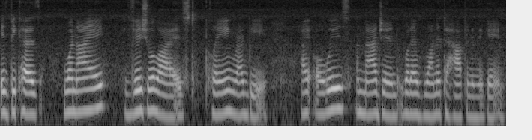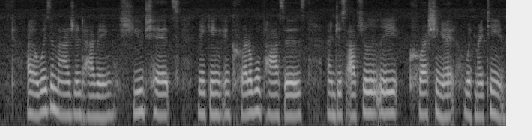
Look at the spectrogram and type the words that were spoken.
is because when I visualized playing rugby, I always imagined what I wanted to happen in the game. I always imagined having huge hits, making incredible passes, and just absolutely crushing it with my team.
